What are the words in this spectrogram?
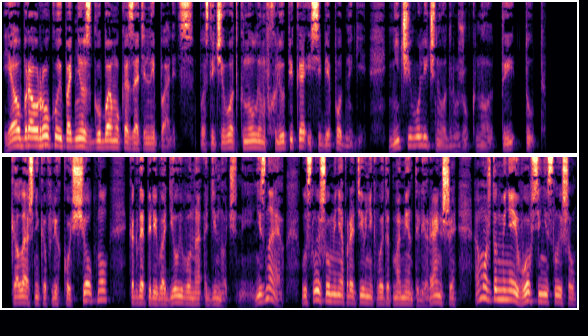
Я убрал руку и поднес к губам указательный палец, после чего ткнул им в Хлюпика и себе под ноги. «Ничего личного, дружок, но ты тут». Калашников легко щелкнул, когда переводил его на одиночные. Не знаю, услышал меня противник в этот момент или раньше, а может, он меня и вовсе не слышал.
